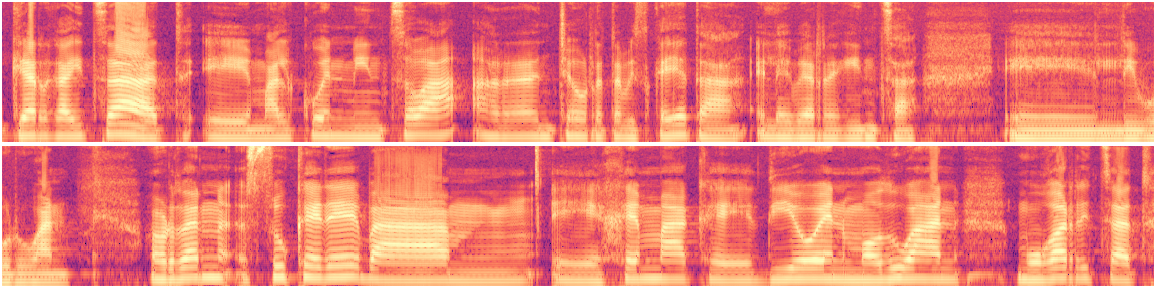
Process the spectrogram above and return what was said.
ikergaitzat e, malkoen mintzoa, arantxa urreta bizkaia eta eleberre gintza e, liburuan. Ordan zuk ere ba e, gemak e, dioen moduan mugarritzat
